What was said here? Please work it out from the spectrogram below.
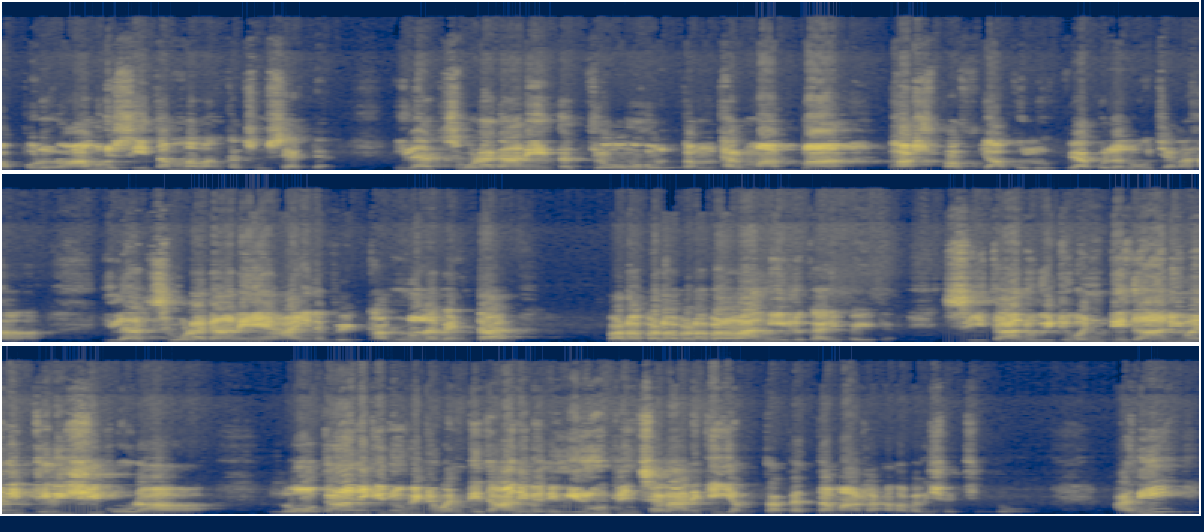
అప్పుడు రాముడు సీతమ్మ వంక చూశాట ఇలా చూడగానే దజ్జో ముహూర్తం ధర్మాత్మ బాష్ప వ్యాకులు వ్యాకులలోచన. ఇలా చూడగానే ఆయన కన్నుల వెంట బడబడ బడబడా నీళ్ళు కారిపోయాట సీతాను నువ్వు ఇటువంటి దానివని తెలిసి కూడా లోకానికి నువ్వు ఇటువంటి దానివని నిరూపించడానికి ఎంత పెద్ద మాట అనవలసి వచ్చిందో అని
